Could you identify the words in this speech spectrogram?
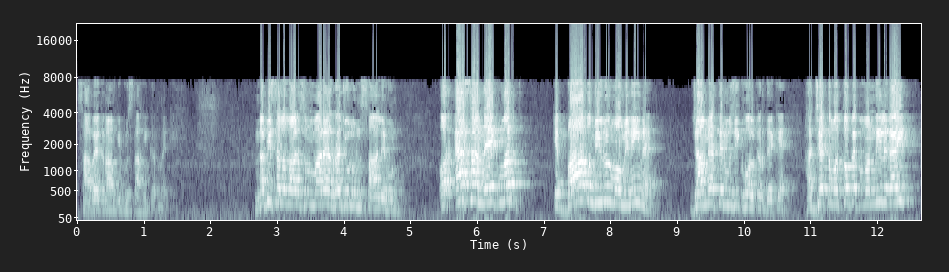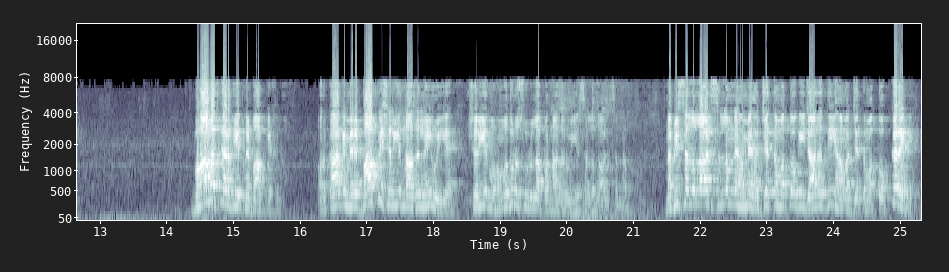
صحابہ کرام کی گستاخی کرنے کی۔ نبی صلی اللہ علیہ وسلم مارے رجل صالح اور ایسا نیک مرد کہ باپ امیر المومنین ہے۔ جامعہ ترمزی کھول کر دیکھیں۔ حج تمتوں پہ پابندی لگائی، بغاوت کر دی اپنے باپ کے خلاف۔ اور کہا کہ میرے باپ پہ شریعت نازل نہیں ہوئی ہے، شریعت محمد رسول اللہ پر نازل ہوئی ہے صلی اللہ علیہ وسلم۔ نبی صلی اللہ علیہ وسلم نے ہمیں حج تمتوں کی اجازت دی، ہم حج تمتو کریں گے۔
